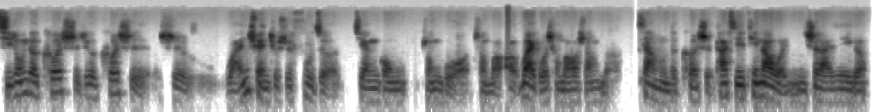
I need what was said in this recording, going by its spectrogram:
其中一个科室，这个科室是完全就是负责监工中国承包呃外国承包商的项目的科室。他其实听到我你是来自一个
